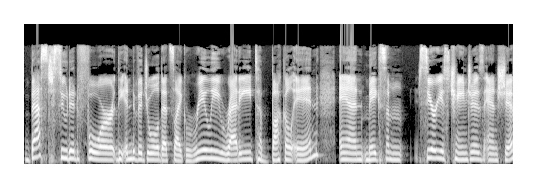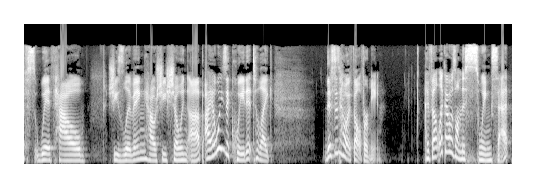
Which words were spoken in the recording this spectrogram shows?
best suited for the individual that's like really ready to buckle in and make some serious changes and shifts with how she's living, how she's showing up. I always equate it to like, this is how it felt for me. I felt like I was on this swing set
